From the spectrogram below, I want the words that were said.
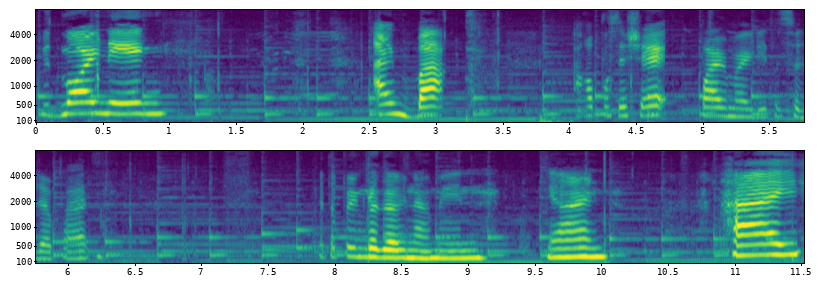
Good morning! I'm back. Ako po si She, farmer dito sa Japan. Ito po yung gagawin namin. Yan. Hi!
